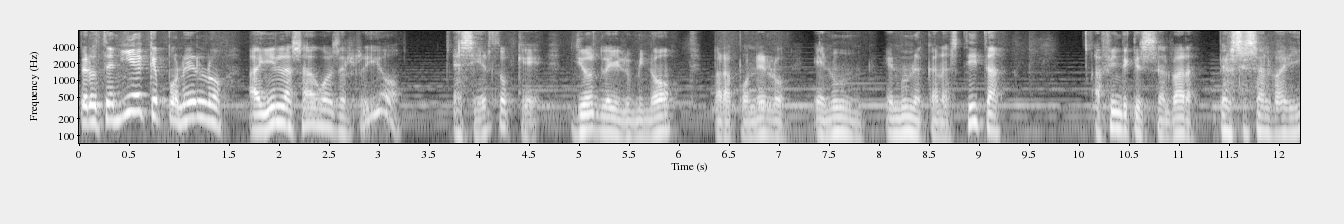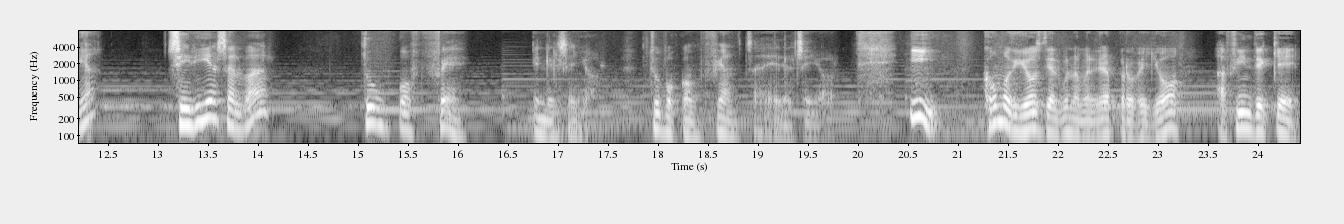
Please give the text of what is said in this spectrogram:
pero tenía que ponerlo ahí en las aguas del río. Es cierto que Dios le iluminó para ponerlo en, un, en una canastita a fin de que se salvara. ¿Pero se salvaría? ¿Se iría a salvar? Tuvo fe en el Señor, tuvo confianza en el Señor. Y cómo Dios de alguna manera proveyó a fin de que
